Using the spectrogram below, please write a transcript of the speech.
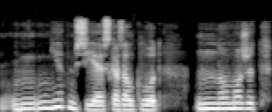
«Нет, мсье», — сказал Клод, — «но, может,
